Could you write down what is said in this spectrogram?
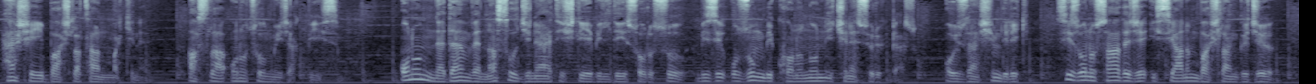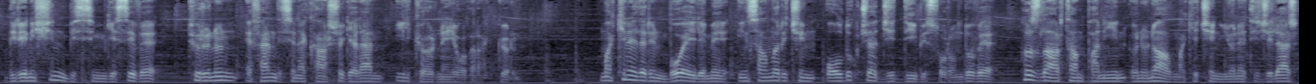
her şeyi başlatan makine. Asla unutulmayacak bir isim. Onun neden ve nasıl cinayet işleyebildiği sorusu bizi uzun bir konunun içine sürükler. O yüzden şimdilik siz onu sadece isyanın başlangıcı, direnişin bir simgesi ve türünün efendisine karşı gelen ilk örneği olarak görün. Makinelerin bu eylemi insanlar için oldukça ciddi bir sorundu ve hızla artan paniğin önünü almak için yöneticiler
